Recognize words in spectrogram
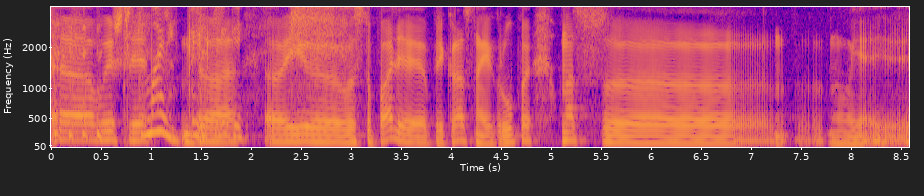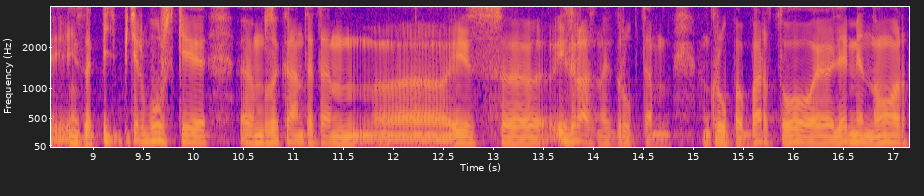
вышли. Маленькая Да, и выступали прекрасные группы. У нас, ну, я не знаю, петербургские музыканты там из, из разных групп, там группа Барто, Ле Минор,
